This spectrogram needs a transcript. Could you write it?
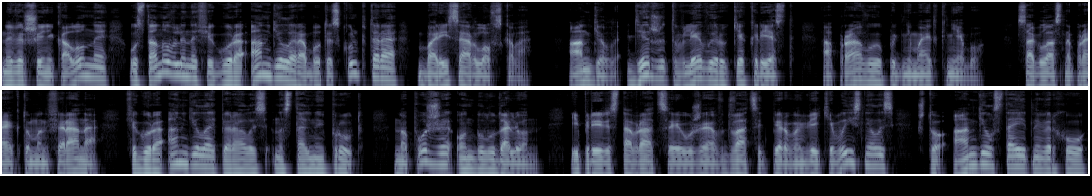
На вершине колонны установлена фигура ангела работы скульптора Бориса Орловского. Ангел держит в левой руке крест, а правую поднимает к небу. Согласно проекту Монферрана, фигура ангела опиралась на стальной пруд, но позже он был удален, и при реставрации уже в 21 веке выяснилось, что ангел стоит наверху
